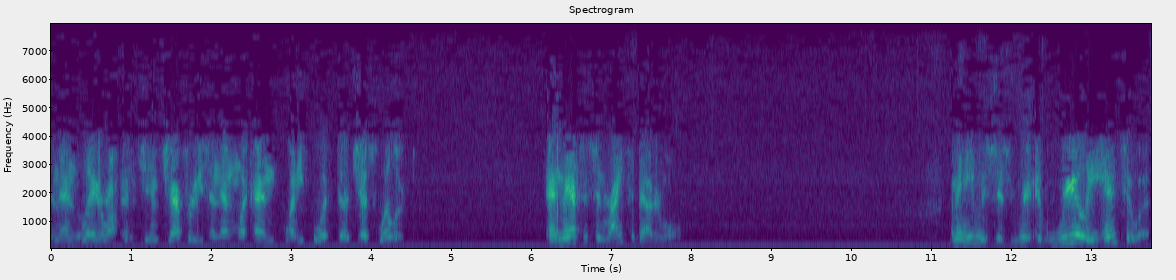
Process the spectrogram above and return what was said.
and then later on Jim Jeffries, and then when, and when he fought uh, Jess Willard. And Masterson writes about it all. I mean, he was just re- really into it.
